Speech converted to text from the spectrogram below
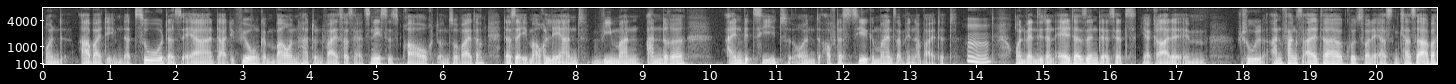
und arbeite ihm dazu, dass er da die Führung im Bauen hat und weiß, was er als nächstes braucht und so weiter, dass er eben auch lernt, wie man andere einbezieht und auf das Ziel gemeinsam hinarbeitet. Hm. Und wenn sie dann älter sind, er ist jetzt ja gerade im Schulanfangsalter, kurz vor der ersten Klasse, aber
